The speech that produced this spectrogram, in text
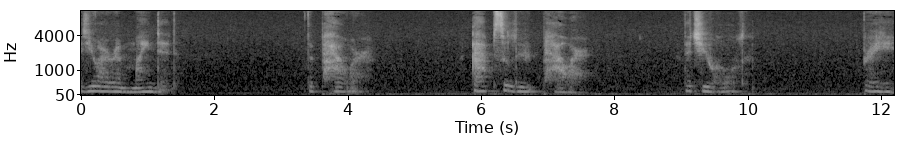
as you are reminded the power, absolute power that you hold. Breathe.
